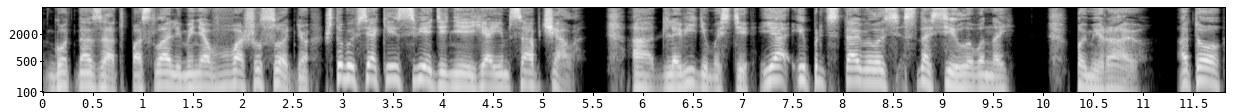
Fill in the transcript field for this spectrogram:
Год назад послали меня в вашу сотню, чтобы всякие сведения я им сообщала. А для видимости я и представилась снасилованной. Помираю, а то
